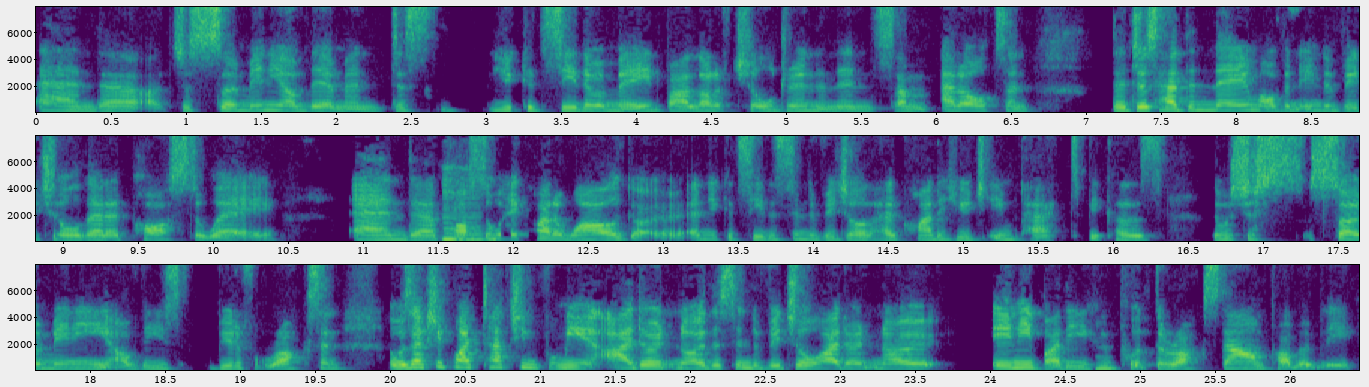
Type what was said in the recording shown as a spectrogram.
and uh, just so many of them, and just you could see they were made by a lot of children and then some adults, and they just had the name of an individual that had passed away and uh, passed mm-hmm. away quite a while ago. And you could see this individual had quite a huge impact because there was just so many of these beautiful rocks. And it was actually quite touching for me. I don't know this individual, I don't know anybody who mm. put the rocks down, probably.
